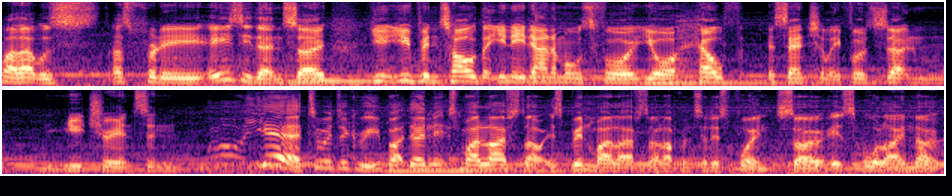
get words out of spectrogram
Well, that was that's pretty easy then. So you, you've been told that you need animals for your health, essentially, for certain nutrients and Well, yeah, to a degree, but then it's my lifestyle. It's been my lifestyle up until this point, so it's all I know.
